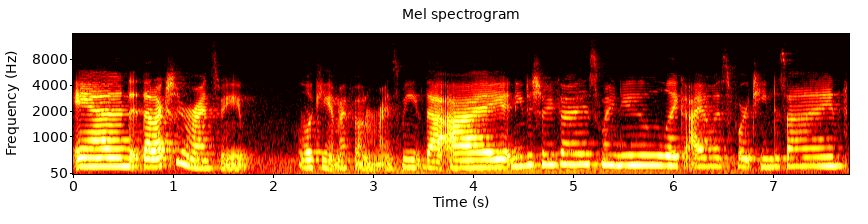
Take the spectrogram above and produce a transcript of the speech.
and that actually reminds me, looking at my phone reminds me that I need to show you guys my new like iOS 14 design.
